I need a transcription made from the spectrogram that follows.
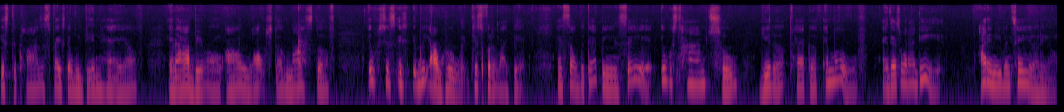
It's the closet space that we didn't have in our bedroom. All walk stuff, my stuff. It was just, it, we outgrew it. Just put it like that. And so, with that being said, it was time to get up, pack up, and move. And that's what I did. I didn't even tell them.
